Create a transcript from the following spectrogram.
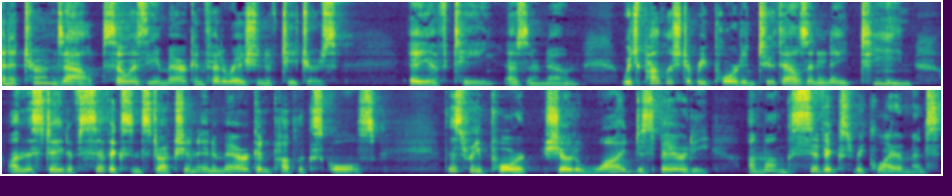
And it turns out so is the American Federation of Teachers, AFT, as they're known, which published a report in 2018 on the state of civics instruction in American public schools. This report showed a wide disparity among civics requirements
